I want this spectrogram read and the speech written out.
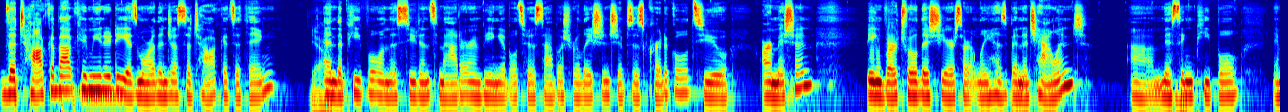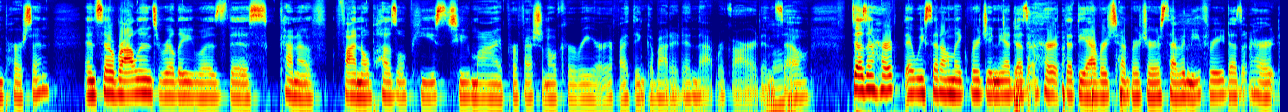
the talk about community is more than just a talk, it's a thing. Yeah. And the people and the students matter, and being able to establish relationships is critical to our mission. Being virtual this year certainly has been a challenge, uh, missing people in person. And so Rollins really was this kind of final puzzle piece to my professional career, if I think about it in that regard. And so it doesn't hurt that we sit on Lake Virginia, doesn't hurt that the average temperature is 73, doesn't hurt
